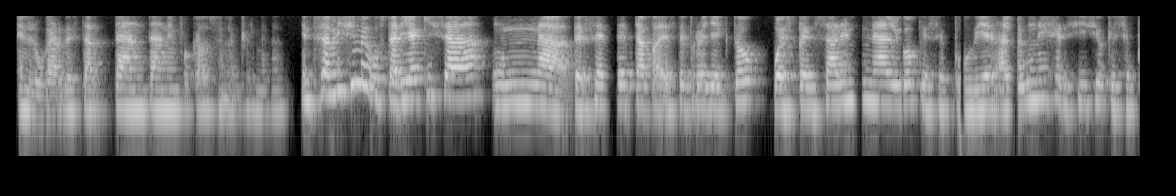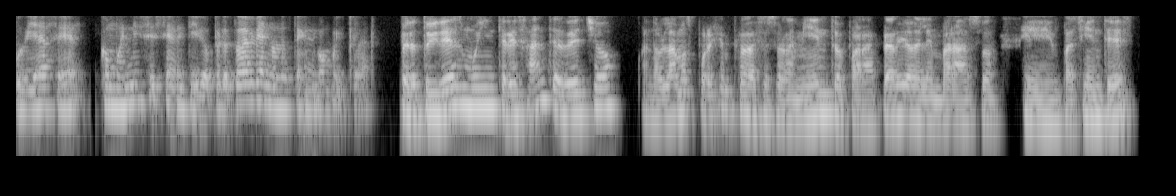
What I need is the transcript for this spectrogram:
en lugar de estar tan, tan enfocados en la enfermedad. Entonces, a mí sí me gustaría quizá una tercera etapa de este proyecto, pues pensar en algo que se pudiera, algún ejercicio que se pudiera hacer como en ese sentido, pero todavía no lo tengo muy claro. Pero tu idea es muy interesante, de hecho, cuando hablamos, por ejemplo, de asesoramiento para pérdida del embarazo en pacientes,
